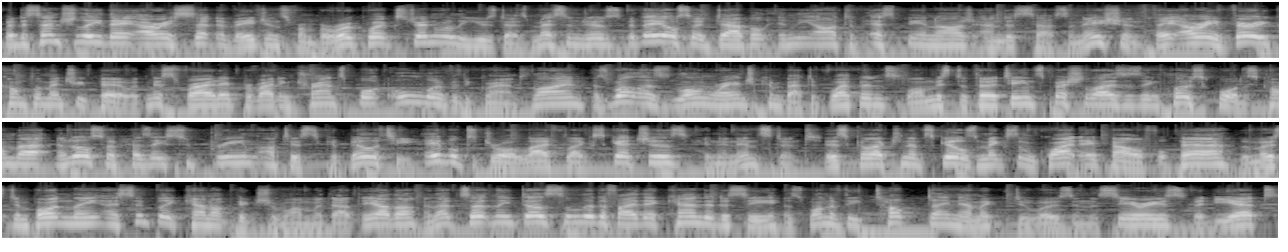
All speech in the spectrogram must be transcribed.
But essentially, they are a set of agents from Baroque works generally used as messengers, but they also dabble in the art of espionage and assassination. They are a very complementary pair, with Miss Friday providing transport all over the Grand Line, as well as long-range combative weapons, while Mr. 13 specializes in close quarters combat and also has a supreme artistic ability, able to draw lifelike sketches in an instant. This collection of skills makes them quite a powerful pair, but most importantly, I simply cannot picture one without the other, and that certainly does solidify their candidacy as one of the top dynamic duos in the series, but yet,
